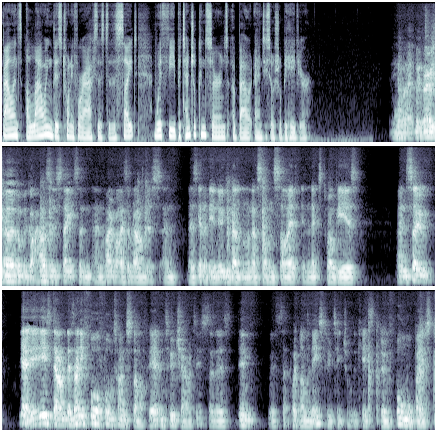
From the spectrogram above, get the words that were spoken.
balance allowing this 24 access to the site with the potential concerns about antisocial behavior. You know, we're very urban, we've got housing estates and, and high rise around us, and there's going to be a new development on our southern side in the next 12 years. And so, yeah, it is down. There's only four full time staff here and two charities. So there's Dim with Set Point London East who teach all the kids doing formal based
